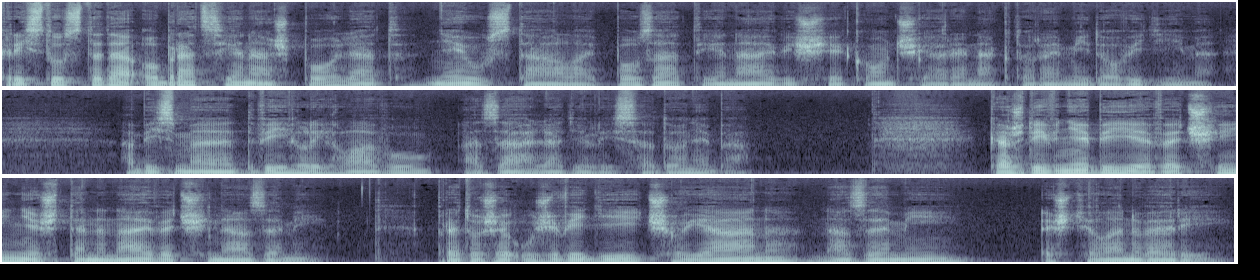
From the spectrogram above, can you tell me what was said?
Kristus teda obracia náš pohľad neustále poza tie najvyššie končiare, na ktoré my dovidíme – aby sme dvihli hlavu a zahľadili sa do neba. Každý v nebi je väčší než ten najväčší na zemi, pretože už vidí, čo Ján na zemi ešte len verí.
